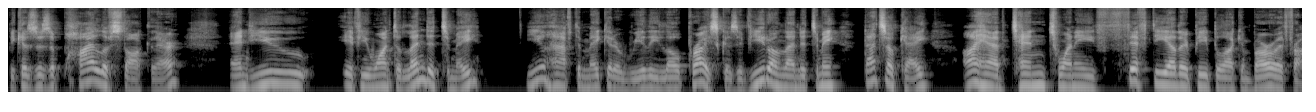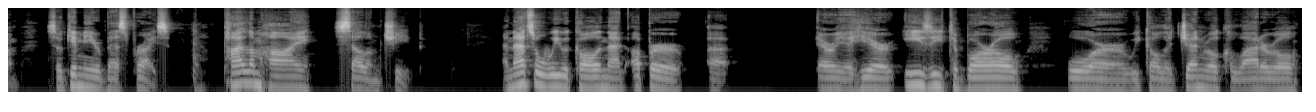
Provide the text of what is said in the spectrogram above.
because there's a pile of stock there and you if you want to lend it to me, you have to make it a really low price because if you don't lend it to me, that's okay. I have 10, 20, 50 other people I can borrow it from. So give me your best price. Pile them high, sell them cheap. And that's what we would call in that upper uh, area here easy to borrow, or we call it general collateral,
